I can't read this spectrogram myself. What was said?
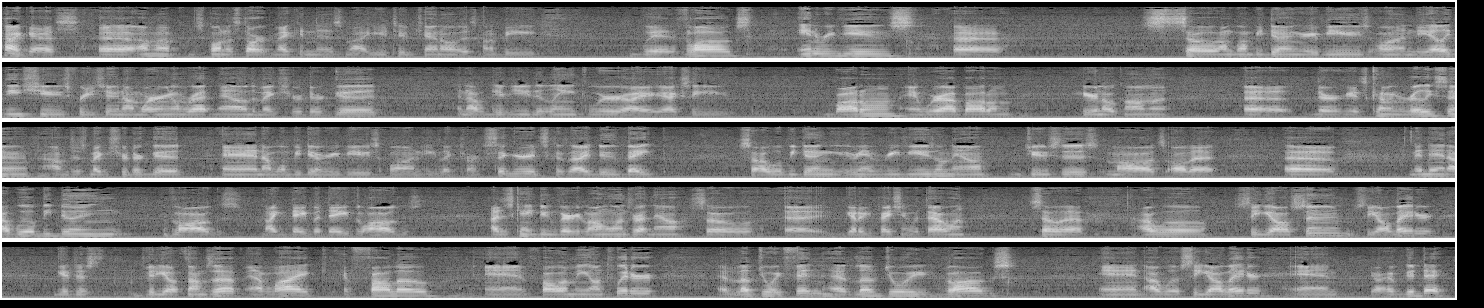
Hi guys, uh, I'm uh, just going to start making this my YouTube channel. It's going to be with vlogs and reviews. Uh, so I'm going to be doing reviews on the LED shoes pretty soon. I'm wearing them right now to make sure they're good. And I'll give you the link where I actually bought them and where I bought them here in Oklahoma. Uh, they're it's coming really soon. I'm just making sure they're good, and I'm gonna be doing reviews on electronic cigarettes because I do vape. So I will be doing re- reviews on them, juices, mods, all that. Uh, and then I will be doing vlogs, like day by day vlogs. I just can't do very long ones right now, so uh, gotta be patient with that one. So uh, I will see y'all soon. See y'all later. Give this video a thumbs up and a like and follow and follow me on Twitter at Lovejoy Fitting at Lovejoy Vlogs. And I will see y'all later and y'all have a good day.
